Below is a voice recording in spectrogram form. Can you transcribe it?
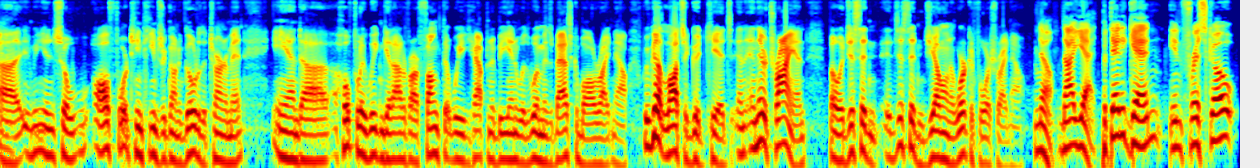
Uh, and so all 14 teams are going to go to the tournament, and uh, hopefully we can get out of our funk that we happen to be in with women's basketball right now. We've got lots of good kids, and, and they're trying, but it just isn't it just isn't gelling and working for us right now. No, not yet. But then again, in Frisco,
